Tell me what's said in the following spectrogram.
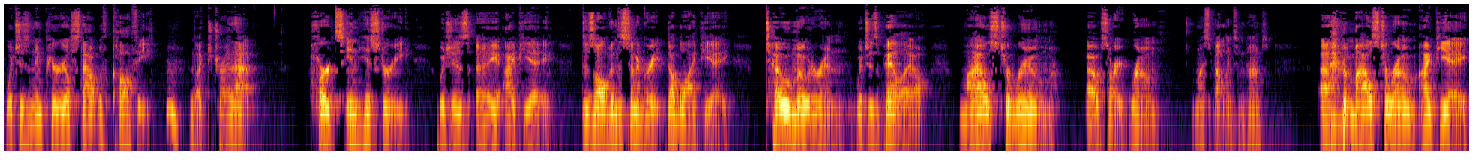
which is an Imperial Stout with coffee. I'd like to try that. Hearts in History, which is a IPA. Dissolve and Disintegrate, double IPA. Toe Motorin, which is a pale ale. Miles to Room. Oh, sorry, Rome. My spelling sometimes. Uh, Miles to Rome, IPA.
